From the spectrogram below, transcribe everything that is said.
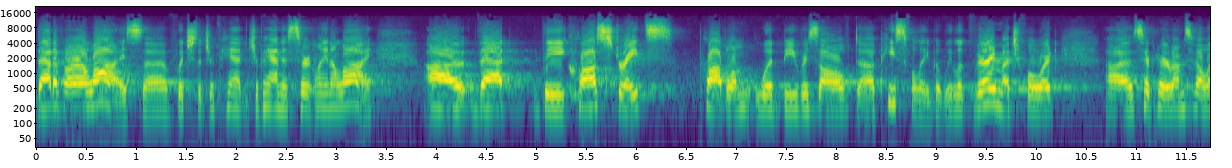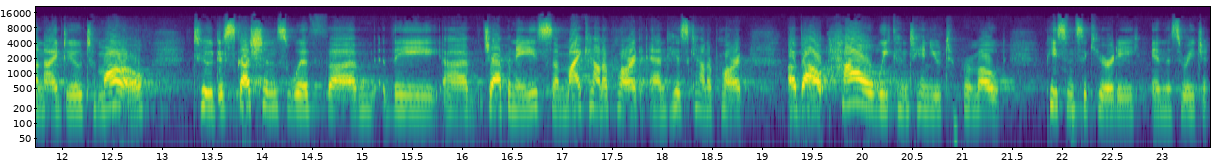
that of our allies, uh, which the Japan, Japan is certainly an ally, uh, that the cross straits problem would be resolved uh, peacefully. But we look very much forward, uh, Secretary Rumsfeld and I do tomorrow, to discussions with um, the uh, Japanese, uh, my counterpart and his counterpart, about how we continue to promote peace and security in this region.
